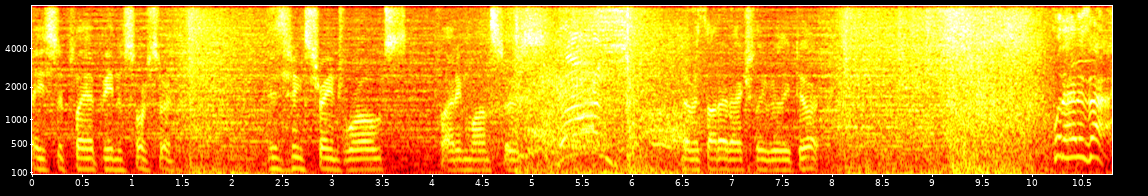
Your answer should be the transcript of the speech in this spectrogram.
I used to play at being a sorcerer. Visiting strange worlds, fighting monsters. Run! Never thought I'd actually really do it. What the hell is that?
